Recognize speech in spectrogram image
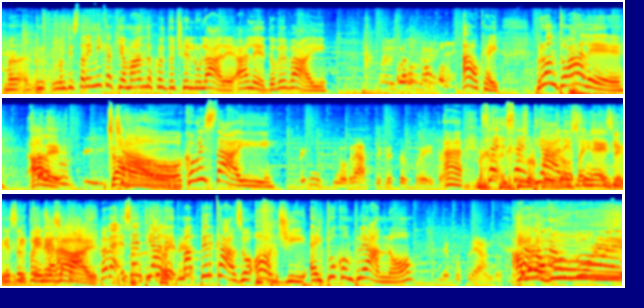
Ma n- non ti starei mica chiamando col tuo cellulare. Ale, dove vai? Ah, ok. Pronto Ale? Ale, ciao. come stai? Benissimo, grazie, che sorpresa. Eh, Ma se- che senti sorpresa, Ale, non sai sì, niente, sì, che- che che sorpresa ne era qua. sai? Vabbè, senti Ale, ma per caso oggi è il tuo compleanno? Il mio compleanno. Allora, allora, auguri! auguri!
